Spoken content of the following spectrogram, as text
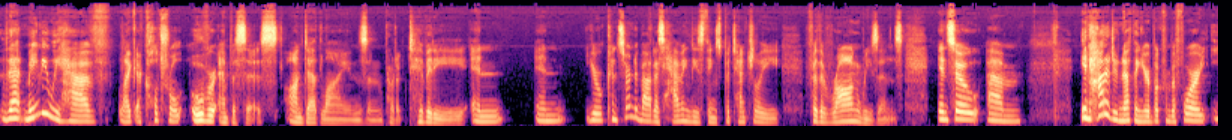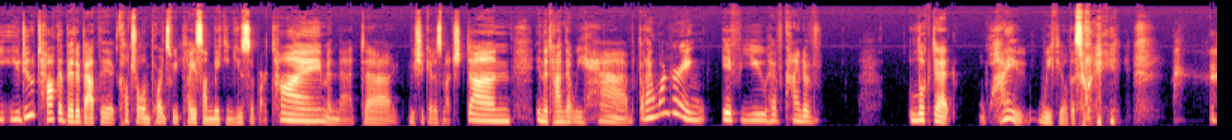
that maybe we have like a cultural overemphasis on deadlines and productivity and and you're concerned about us having these things potentially for the wrong reasons. And so um, in how to do nothing your book from before you, do talk a bit about the cultural importance we place on making use of our time and that uh, we should get as much done in the time that we have but i'm wondering if you have kind of looked at why we feel this way.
